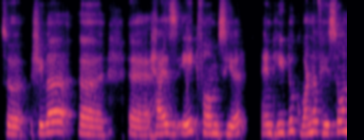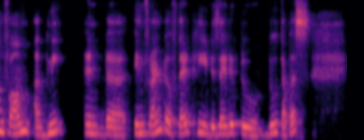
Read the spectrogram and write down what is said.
So Shiva uh, uh, has eight forms here and he took one of his own form, Agni, and uh, in front of that he decided to do tapas.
